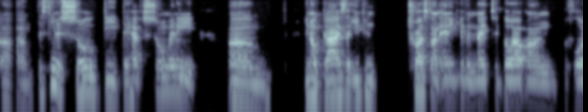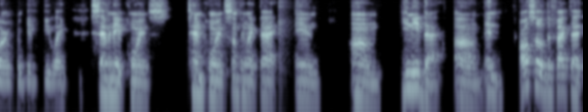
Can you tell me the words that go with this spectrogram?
Um, this team is so deep. They have so many, um, you know, guys that you can trust on any given night to go out on the floor and give you like seven, eight points, ten points, something like that. And um, you need that. Um, and also the fact that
